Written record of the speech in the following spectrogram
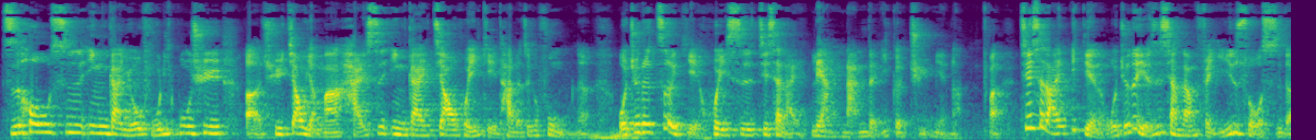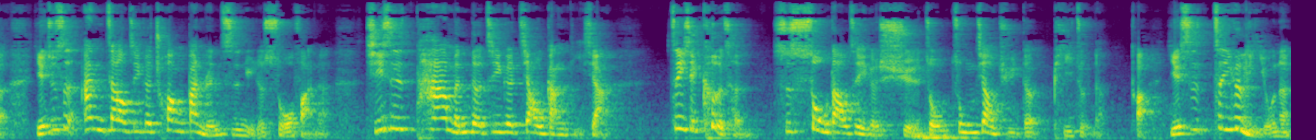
之后是应该由福利部去呃去教养吗？还是应该交回给他的这个父母呢？我觉得这也会是接下来两难的一个局面了啊。接下来一点，我觉得也是相当匪夷所思的，也就是按照这个创办人子女的说法呢，其实他们的这个教纲底下这些课程是受到这个雪州宗教局的批准的。啊，也是这一个理由呢。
